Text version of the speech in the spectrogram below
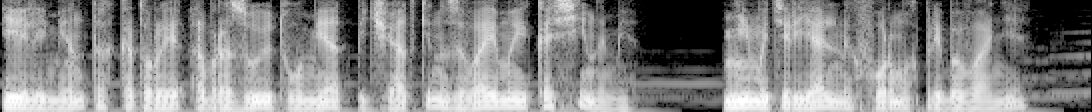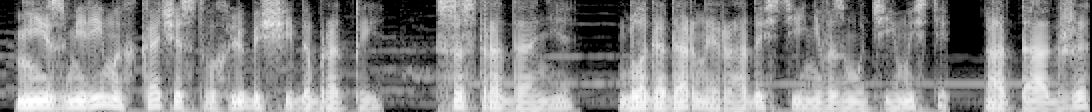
и элементах, которые образуют в уме отпечатки, называемые косинами, нематериальных формах пребывания, неизмеримых качествах любящей доброты, сострадания, благодарной радости и невозмутимости, а также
